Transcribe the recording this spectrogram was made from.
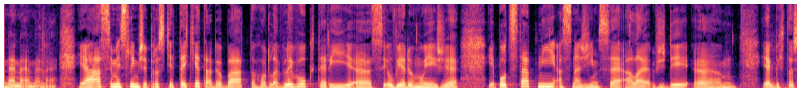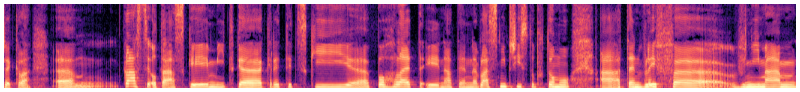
ne, ne, ne, ne. Já si myslím, že prostě teď je ta doba tohohle vlivu, který uh, si uvědomuji, že je podstatný a snažím se ale vždy, um, jak bych to řekla, um, klást si otázky, mít kritický uh, pohled i na ten vlastní přístup k tomu a ten vliv uh, vnímám.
